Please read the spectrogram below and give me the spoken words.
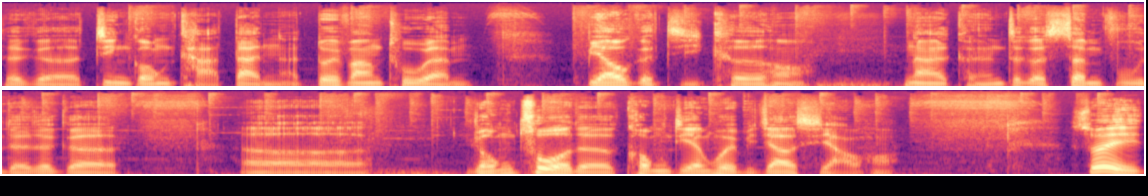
这个进攻卡弹啊，对方突然飙个几颗哈，那可能这个胜负的这个呃容错的空间会比较小哈。所以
